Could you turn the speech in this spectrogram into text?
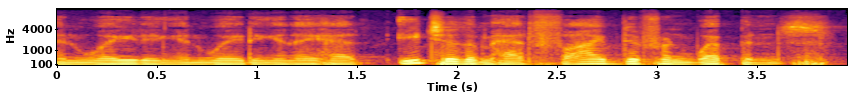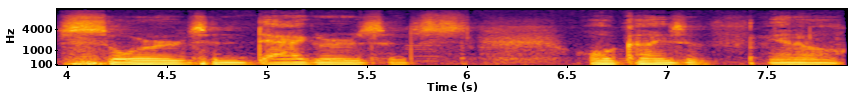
and waiting and waiting, and they had each of them had five different weapons, swords and daggers and all kinds of you know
